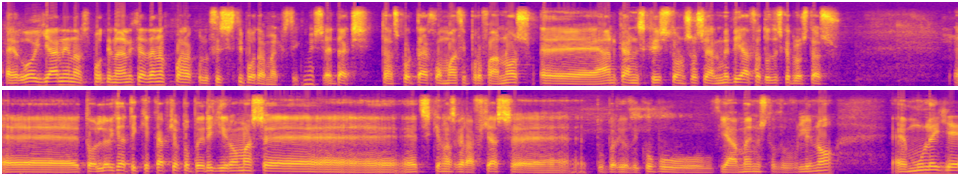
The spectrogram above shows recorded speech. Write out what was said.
Εγώ, Γιάννη, να σου πω την αλήθεια, δεν έχω παρακολουθήσει τίποτα μέχρι στιγμής. Εντάξει, τα σκόρτα έχω μάθει προφανώς. Ε, αν κάνεις χρήση των social media, θα το δεις και μπροστά σου. Ε, το λέω γιατί και κάποιοι από το περίγυρό μας ε, έτσι και ένας γραφιάς ε, του περιοδικού που διαμένει στο Δουβλίνο ε, μου έλεγε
